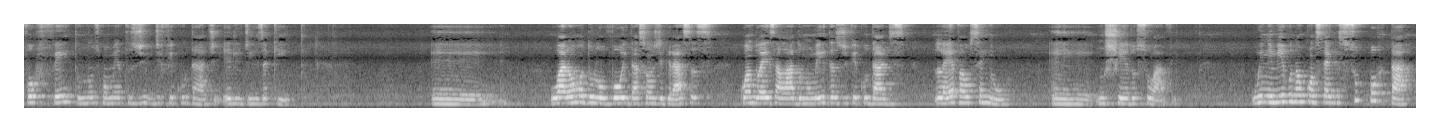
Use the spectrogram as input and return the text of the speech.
for feito nos momentos de dificuldade. Ele diz aqui: é, o aroma do louvor e das ações de graças, quando é exalado no meio das dificuldades, leva ao Senhor é, um cheiro suave. O inimigo não consegue suportar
